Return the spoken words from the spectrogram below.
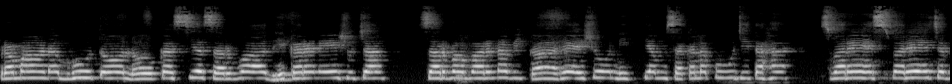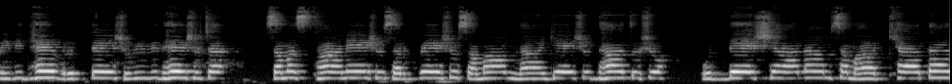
प्रमाणभूतो लोकस्य सर्वाधिकरणेषु च सर्ववर्णविकारेषु नित्यं सकलपूजितः। स्वरे स्वरे च विविधे वृत्तेषु विविधेषु च समस्थानेषु सर्वेषु समाम्नायेषु धातुषु उद्देश्यानां समाख्याता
